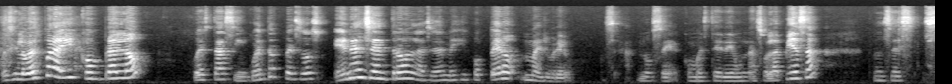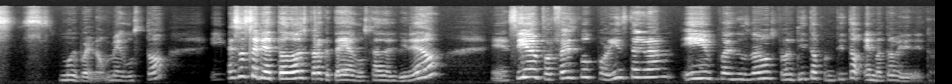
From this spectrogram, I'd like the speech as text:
pues si lo ves por ahí, cómpralo Cuesta 50 pesos en el centro de la Ciudad de México, pero mayoreo. O sea, no sé, como este de una sola pieza. Entonces, muy bueno, me gustó. Y eso sería todo, espero que te haya gustado el video. Eh, sígueme por Facebook, por Instagram y pues nos vemos prontito, prontito en otro videito.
